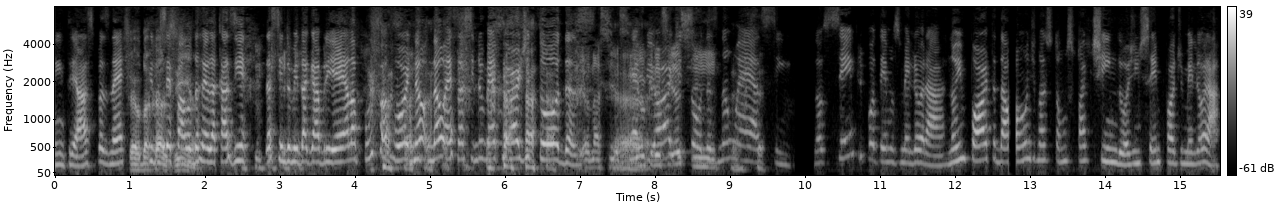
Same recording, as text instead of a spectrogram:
entre aspas, né? que você falou da, da casinha, da síndrome da Gabriela, por favor, não, não, essa síndrome é a pior de todas. Eu nasci assim, é eu a pior cresci de assim. todas, não é assim. Nós sempre podemos melhorar, não importa de onde nós estamos partindo, a gente sempre pode melhorar.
